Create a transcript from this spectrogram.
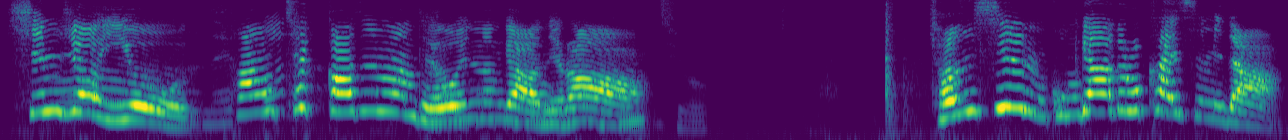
심지어 이 옷, 상체까지만 되어 있는 게 아니라 전신 공개하도록 하겠습니다.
